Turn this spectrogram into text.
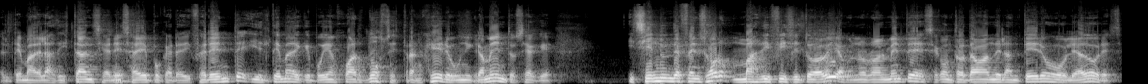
el tema de las distancias en esa época era diferente y el tema de que podían jugar dos extranjeros únicamente. O sea que, y siendo un defensor, más difícil todavía, porque normalmente se contrataban delanteros o goleadores.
